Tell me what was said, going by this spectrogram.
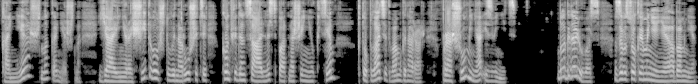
«Конечно, конечно. Я и не рассчитывал, что вы нарушите конфиденциальность по отношению к тем, кто платит вам гонорар. Прошу меня извинить». «Благодарю вас за высокое мнение обо мне,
